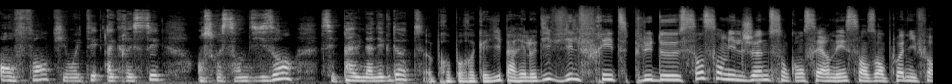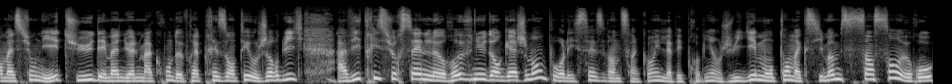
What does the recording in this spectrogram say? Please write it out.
enfants qui ont été agressés en 70 ans. C'est pas une anecdote. propos recueillis par Elodie Wilfried. Plus de 500 000 jeunes sont concernés sans emploi, ni formation, ni études. Emmanuel Macron devrait présenter aujourd'hui à Vitry-sur-Seine le revenu d'engagement pour les 16-25 ans. Il l'avait promis en juillet, montant maximum 500 euros.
